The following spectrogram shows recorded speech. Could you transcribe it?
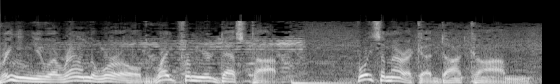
Bringing you around the world right from your desktop. VoiceAmerica.com.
